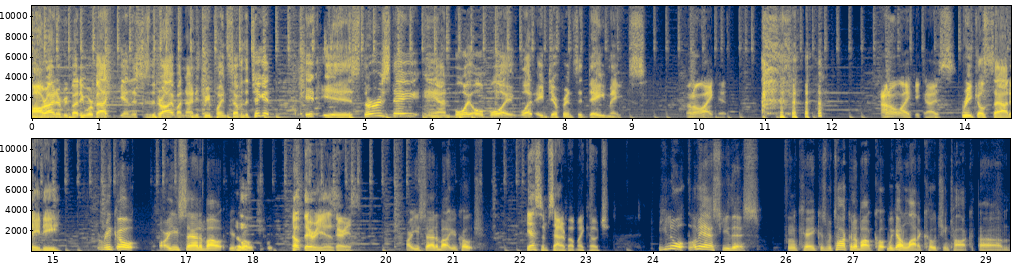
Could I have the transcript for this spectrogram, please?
All right, everybody, we're back again. This is The Drive on 93.7 The Ticket. It is Thursday, and boy, oh boy, what a difference a day makes. I don't like it. I don't like it, guys. Rico's sad, AD. Rico, are you sad about your Nope. coach? Nope, there he is. There he is. Are you sad about your coach? Yes, I'm sad about my coach. You know, let me ask you this, okay? Because we're talking about co- we got a lot of coaching talk um,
